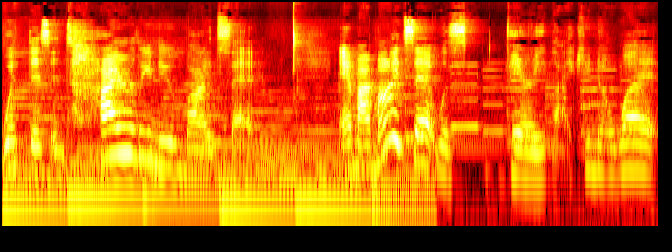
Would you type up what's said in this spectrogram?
with this entirely new mindset and my mindset was very like, you know what?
